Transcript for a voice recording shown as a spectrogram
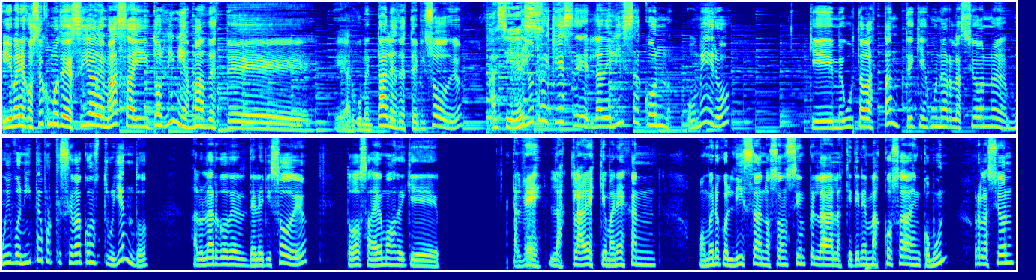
Y María José, como te decía, además hay dos líneas más de este eh, argumentales de este episodio. Así es. Hay otra que es eh, la de Lisa con Homero, que me gusta bastante, que es una relación eh, muy bonita porque se va construyendo a lo largo del, episodio. Todos sabemos de que tal vez las claves que manejan Homero con Lisa no son siempre la- las que tienen más cosas en común, relación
